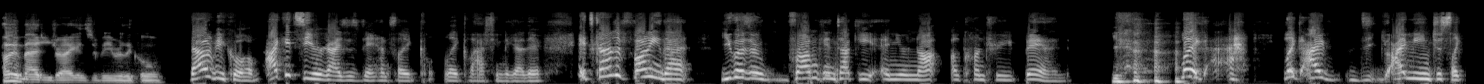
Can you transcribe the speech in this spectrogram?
Probably Imagine Dragons would be really cool. That would be cool. I could see your guys' dance like like clashing together. It's kind of funny that you guys are from Kentucky and you're not a country band. Yeah. Like I- like I I mean just like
